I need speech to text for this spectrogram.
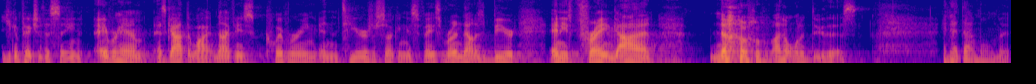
You can picture this scene. Abraham has got the knife and he's quivering, and the tears are soaking his face, running down his beard, and he's praying, God, no, I don't want to do this. And at that moment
